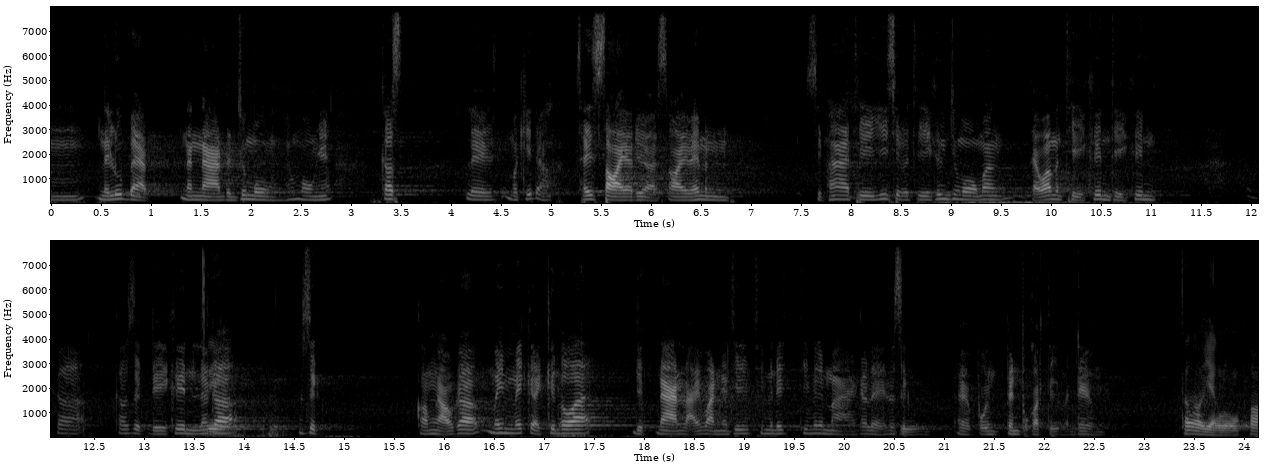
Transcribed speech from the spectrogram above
ำในรูปแบบนานๆเป็นชั่วโมงชั่วโมงเนี้ยก็เลยมาคิดเอาใช้ซอยเอาดีกว่าซอยไว้ให้มันสิบห้าทียี่สิบนาทีครึ่งชั่วโมงบ้างแต่ว่ามันถี่ขึ้นถี่ขึ้น ก็ก็รู้สึกดีขึ้น แล้วก็ดีรู้สึกความเหงาก็ไม่ไม่เกิดขึ้นเพราะว่าหยุดนานหลายวันเนี่ยที่ที่ไม่ได้ที่ไม่ได้มาก็เลยรู้สึก เออเป็นปกติเหมือนเดิมต้องเอาอย่างหลวงพ่อ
